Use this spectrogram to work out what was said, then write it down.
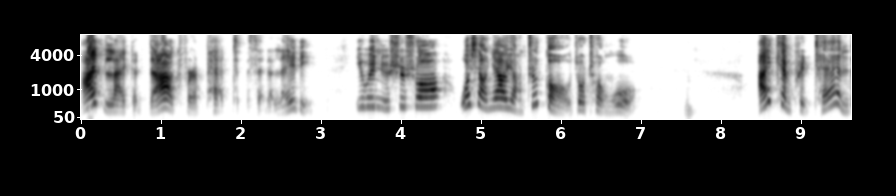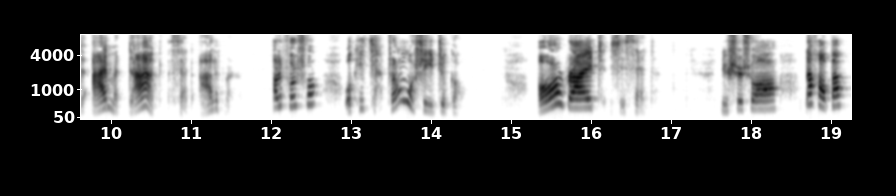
I'd like a dog for a pet," said a lady. 一位女士说：“我想要养只狗做宠物。” ” I can pretend I'm a dog," said Oliver. 奥利弗说：“我可以假装我是一只狗。” All right, she said. 女士说：“那好吧。”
